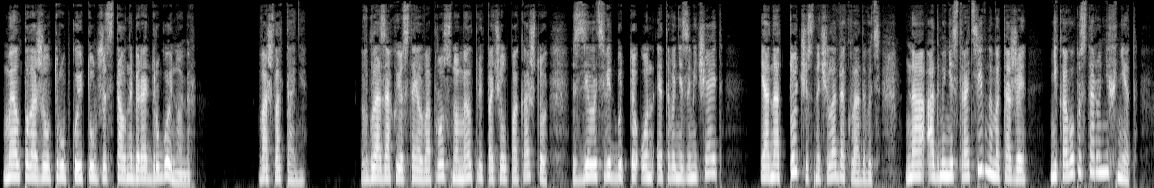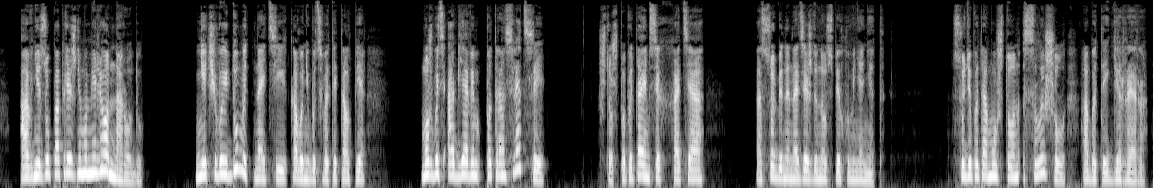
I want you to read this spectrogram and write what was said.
Мел положил трубку и тут же стал набирать другой номер. Вошла Таня. В глазах ее стоял вопрос, но Мел предпочел пока что сделать вид, будто он этого не замечает, и она тотчас начала докладывать. На административном этаже никого посторонних нет, а внизу по-прежнему миллион народу. Нечего и думать найти кого-нибудь в этой толпе. Может быть, объявим по трансляции? Что ж, попытаемся, хотя особенной надежды на успех у меня нет. Судя по тому, что он слышал об этой Геррера,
